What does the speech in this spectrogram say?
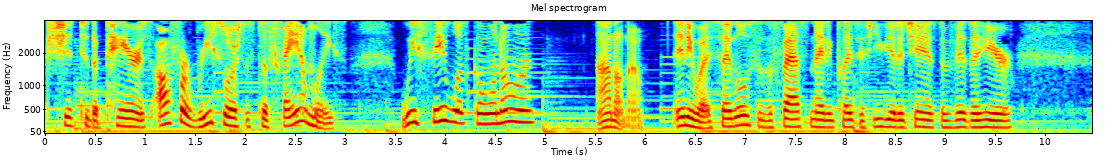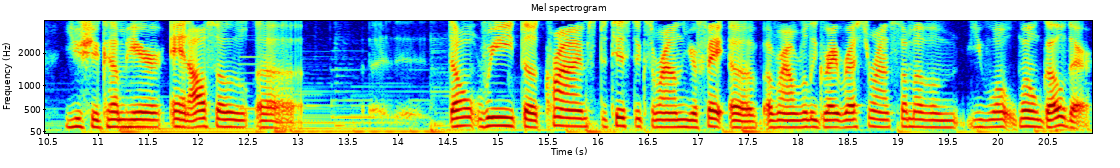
shit to the parents, offer resources to families. We see what's going on. I don't know. Anyway, St. Louis is a fascinating place. If you get a chance to visit here, you should come here. And also, uh, don't read the crime statistics around your fa- uh, around really great restaurants. Some of them you won't won't go there.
